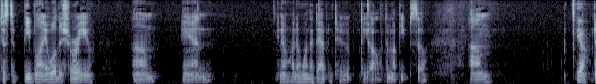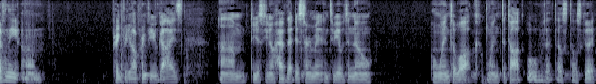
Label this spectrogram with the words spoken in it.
Just to be blunt, it will destroy you, um, and you know I don't want that to happen to to y'all, to my peeps. So, um, yeah, definitely um, praying for y'all, praying for you guys, um, to just you know have that discernment and to be able to know when to walk, when to talk. Ooh, that that was that was good.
